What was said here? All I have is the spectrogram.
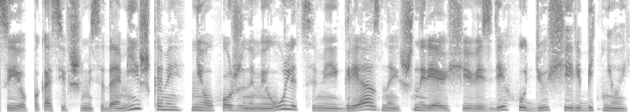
с ее покосившимися домишками, неухоженными улицами и грязной, шныряющей везде худющей ребятней.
